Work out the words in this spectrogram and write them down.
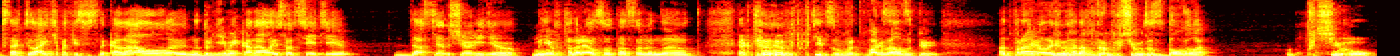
ставьте лайки, подписывайтесь на канал, на другие мои каналы и соцсети. До следующего видео. Мне понравился вот особенно, вот, как-то птицу в вокзал запи- отправил, и она вдруг почему-то сдохла. Почему?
